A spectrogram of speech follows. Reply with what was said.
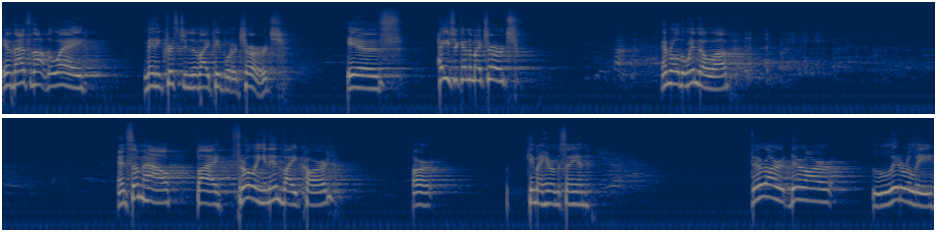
if that's not the way many Christians invite people to church is, hey, you should come to my church. and roll the window up. And somehow, by throwing an invite card, or can I hear him saying? There are, there are literally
